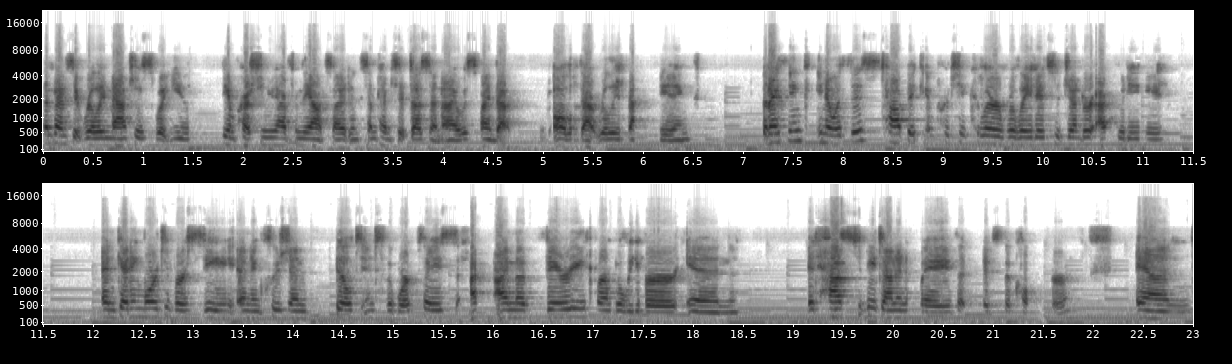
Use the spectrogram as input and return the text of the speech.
sometimes it really matches what you the impression you have from the outside, and sometimes it doesn't. I always find that all of that really fascinating. But I think, you know, with this topic in particular related to gender equity and getting more diversity and inclusion built into the workplace, I'm a very firm believer in it has to be done in a way that fits the culture. And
